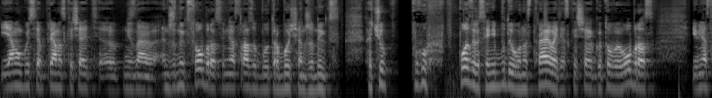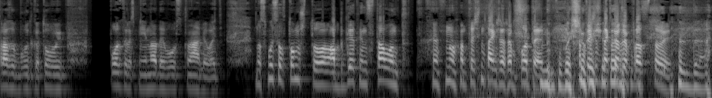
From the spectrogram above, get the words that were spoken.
и я могу себе прямо скачать, э, не знаю, Nginx образ, и у меня сразу будет рабочий Nginx. Хочу Postgres, я не буду его настраивать, я скачаю готовый образ, и у меня сразу будет готовый Postgres, мне не надо его устанавливать. Но смысл в том, что apt-get install, он ну, он точно так же работает. Ну, по большому счету. Такой же простой. Да.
